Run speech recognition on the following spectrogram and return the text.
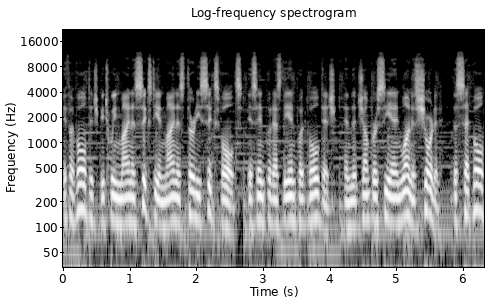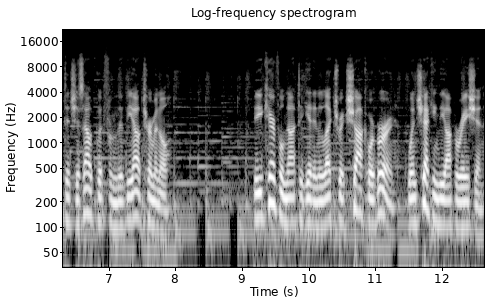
If a voltage between minus 60 and minus 36 volts is input as the input voltage and the jumper CN1 is shorted, the set voltage is output from the Vout terminal. Be careful not to get an electric shock or burn when checking the operation.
